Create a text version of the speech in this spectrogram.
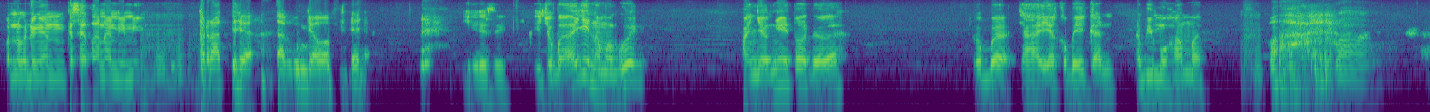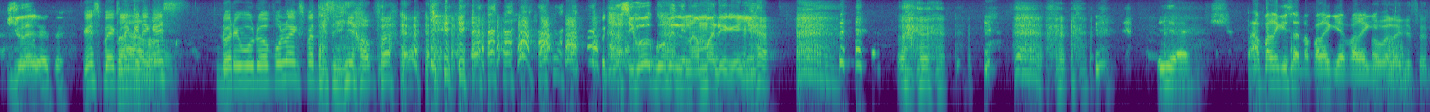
penuh dengan kesetanan ini Berat ya tanggung jawabnya. Iya sih. Ya, coba aja nama gue. Panjangnya itu adalah coba cahaya kebaikan Nabi Muhammad. Wah, Wow. Gila gak tuh? Guys, baik lagi nih guys. 2020 ekspektasinya apa? Ekspektasi gue, gue ganti nama deh kayaknya. iya. Apalagi San, apalagi apalagi. apa lagi San?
